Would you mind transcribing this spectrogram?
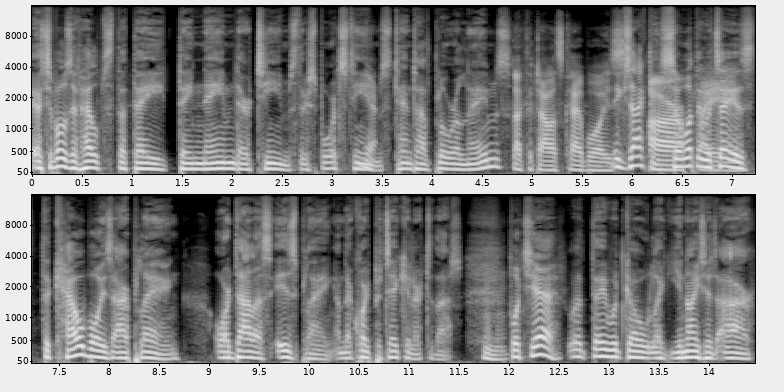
I suppose it helps that they, they name their teams. Their sports teams tend to have plural names. Like the Dallas Cowboys. Exactly. So what they would say is the Cowboys are playing or Dallas is playing, and they're quite particular to that. Mm-hmm. But yeah, they would go like United are.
